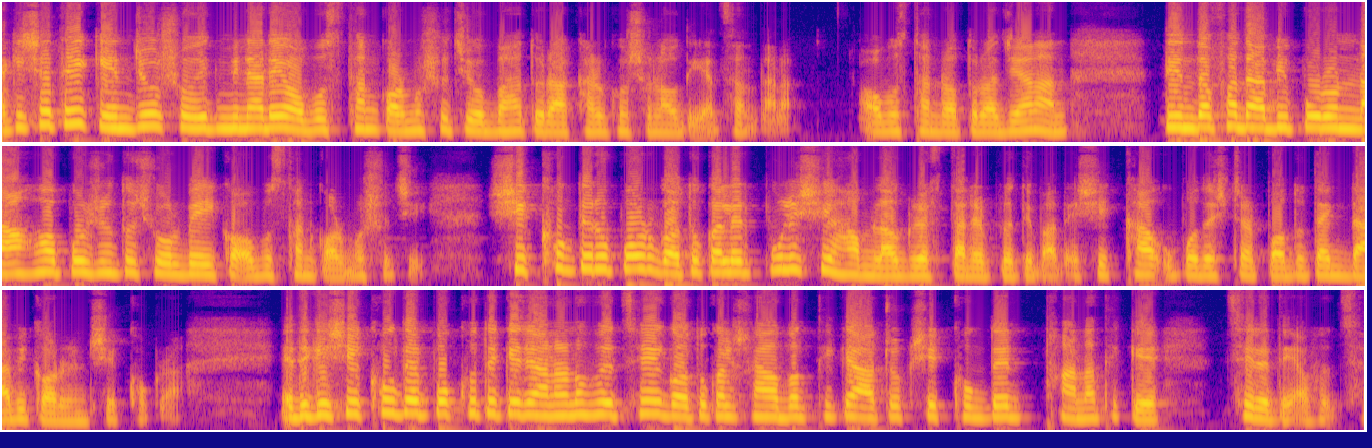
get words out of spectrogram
একই সাথে কেন্দ্রীয় শহীদ মিনারে অবস্থান কর্মসূচি অব্যাহত রাখার ঘোষণাও দিয়েছেন তারা। অবস্থানরতরা জানান, তিন দফা দাবি পূরণ না হওয়া পর্যন্ত চলবে এই অবস্থান কর্মসূচি। শিক্ষকদের উপর গতকালের পুলিশি হামলা ও গ্রেফতারের প্রতিবাদে শিক্ষা উপদেষ্টার পদত্যাগ দাবি করেন শিক্ষকরা। এদিকে শিক্ষকদের পক্ষ থেকে জানানো হয়েছে, গতকাল শাহবাগ থেকে আটক শিক্ষকদের থানা থেকে ছেড়ে দেওয়া হয়েছে।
